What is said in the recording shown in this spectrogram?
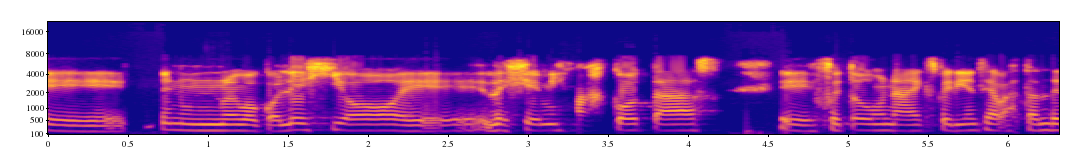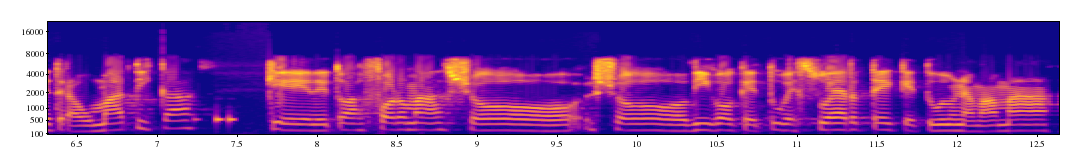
En un nuevo colegio, dejé mis mascotas, fue toda una experiencia bastante traumática que de todas formas yo, yo digo que tuve suerte, que tuve una mamá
